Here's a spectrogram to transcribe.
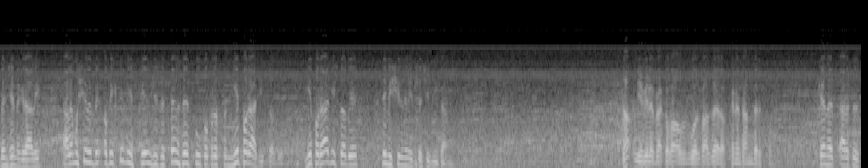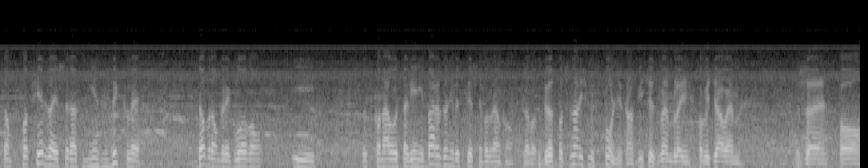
będziemy grali, ale musimy obiektywnie stwierdzić, że ten zespół po prostu nie poradzi sobie. Nie poradzi sobie z tymi silnymi przeciwnikami. No, niewiele brakowało, by było 2-0. Kenneth Anderson. Kenneth Arterson potwierdza jeszcze raz niezwykle dobrą grę głową i doskonałe ustawienie, bardzo niebezpieczne pod bramką zawodów. Gdy rozpoczynaliśmy wspólnie transmisję z Wembley, powiedziałem, że po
